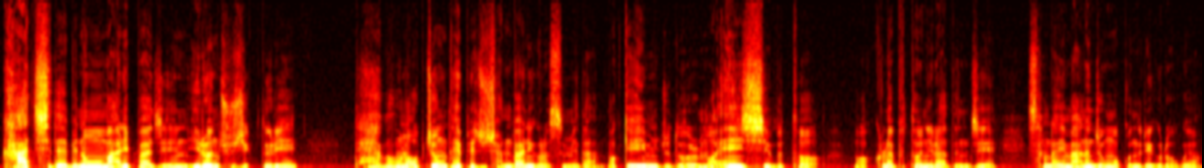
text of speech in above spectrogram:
가치 대비 너무 많이 빠진 이런 주식들이 대부분 업종 대표주 전반이 그렇습니다. 뭐 게임주들, 뭐 NC부터 뭐 클래프톤이라든지 상당히 많은 종목군들이 그러고요.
